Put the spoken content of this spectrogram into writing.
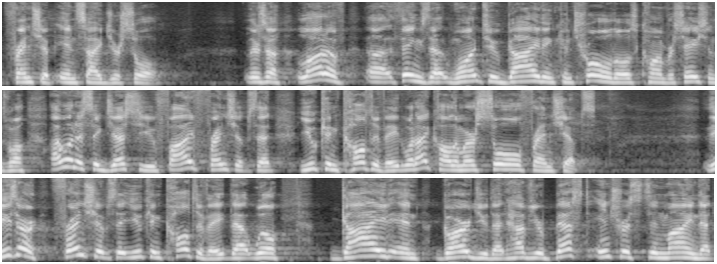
friendship inside your soul. There's a lot of uh, things that want to guide and control those conversations. Well, I want to suggest to you five friendships that you can cultivate. What I call them are soul friendships. These are friendships that you can cultivate that will guide and guard you, that have your best interests in mind, that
